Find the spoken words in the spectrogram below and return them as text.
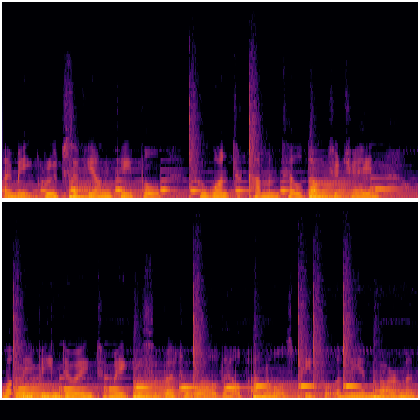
I meet groups of young people who want to come and tell Dr. Jane what they've been doing to make this a better world, to help animals, people, and the environment.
